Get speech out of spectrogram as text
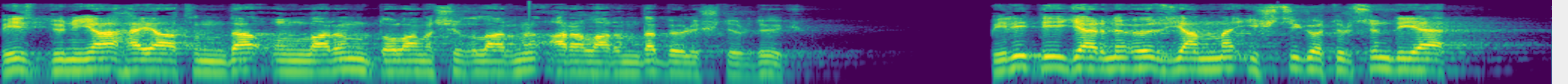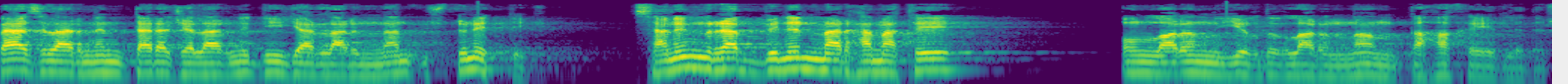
Biz dünya həyatında onların dolanışıqlarını aralarında bölüşdürdük. Biri digərini öz yanına işçi götürsün deyə bəzilərinin dərəcələrini digərlərindən üstün etdik. Sənin Rəbbinin mərhəməti onların yığdıqlarından daha xeyirlidir.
